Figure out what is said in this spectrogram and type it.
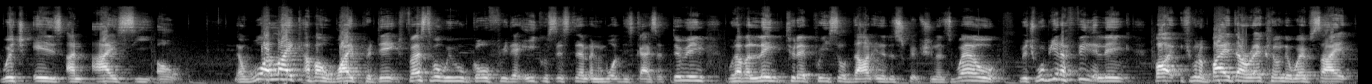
which is an ICO. Now, what I like about YPredict, first of all, we will go through their ecosystem and what these guys are doing. We'll have a link to their pre-sale down in the description as well, which will be an affiliate link. But if you want to buy it directly on the website,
